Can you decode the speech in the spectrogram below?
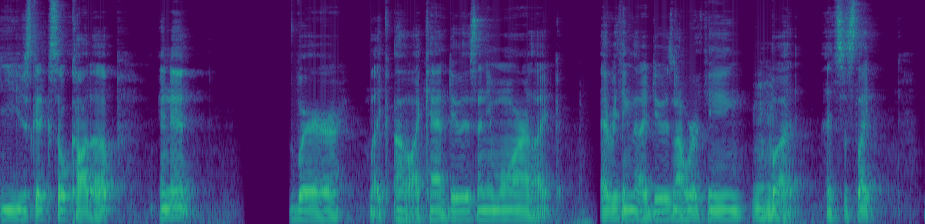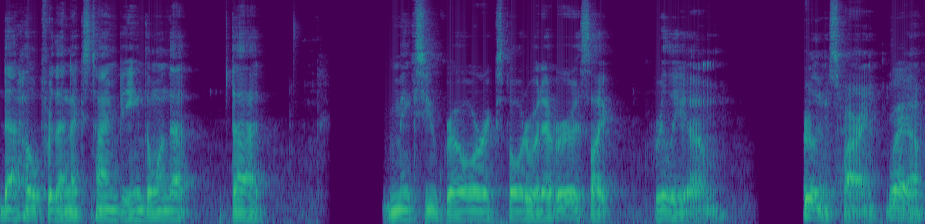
you just get so caught up in it where like oh I can't do this anymore. Like everything that I do is not working. Mhm. But it's just like that hope for that next time being the one that that makes you grow or explode or whatever. It's like really um really inspiring. Right.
